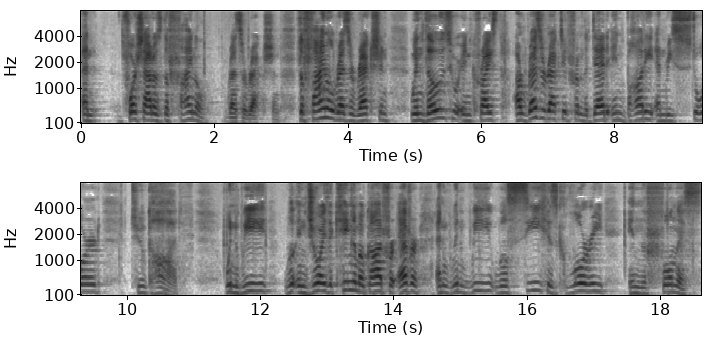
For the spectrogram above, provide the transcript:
and foreshadows the final resurrection. The final resurrection when those who are in Christ are resurrected from the dead in body and restored to God. When we will enjoy the kingdom of God forever and when we will see his glory in the fullness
